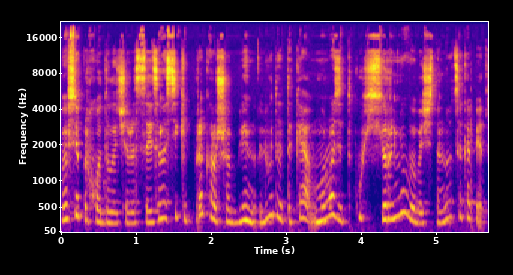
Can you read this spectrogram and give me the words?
ми всі проходили через це. І це настільки прикро, що, блін, люди таке морозять таку херню, вибачте, ну це капець.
